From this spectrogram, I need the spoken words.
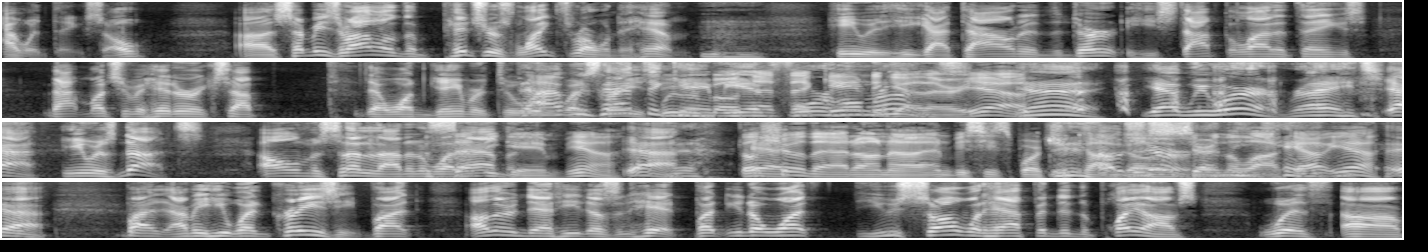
I would think so. Uh, Seby Zavala, the pitchers like throwing to him. Mm-hmm. He he got down in the dirt. He stopped a lot of things. Not much of a hitter except that one game or two. Where he I went was at crazy. the We were game. both he had at that four game home together, runs. yeah. yeah, yeah. We were right. Yeah, he was nuts. All of a sudden, I don't know The what Seby happened. game, yeah. yeah. They'll And- show that on uh, NBC Sports Chicago Oh, sure. during the lockout. game. Yeah. Yeah. But I mean, he went crazy. But other than that, he doesn't hit. But you know what? You saw what happened in the playoffs with uh,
